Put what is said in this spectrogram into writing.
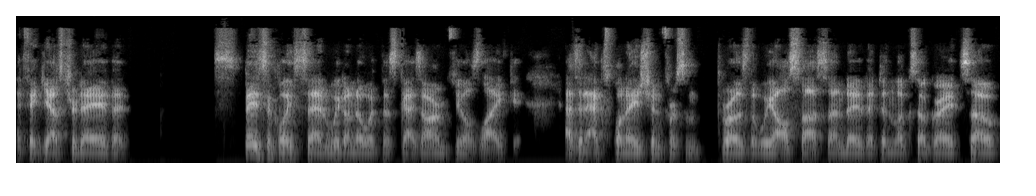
I think yesterday, that basically said we don't know what this guy's arm feels like as an explanation for some throws that we all saw Sunday that didn't look so great. So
